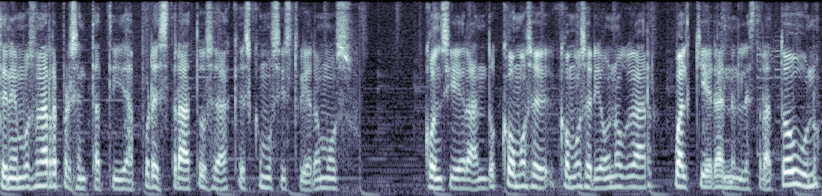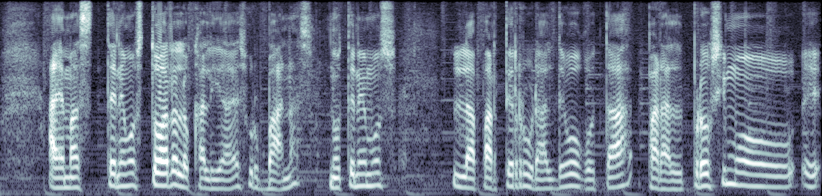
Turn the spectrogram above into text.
Tenemos una representatividad por estrato, o sea que es como si estuviéramos considerando cómo, se, cómo sería un hogar cualquiera en el estrato 1 Además tenemos todas las localidades urbanas, no tenemos la parte rural de Bogotá. Para el próximo eh,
